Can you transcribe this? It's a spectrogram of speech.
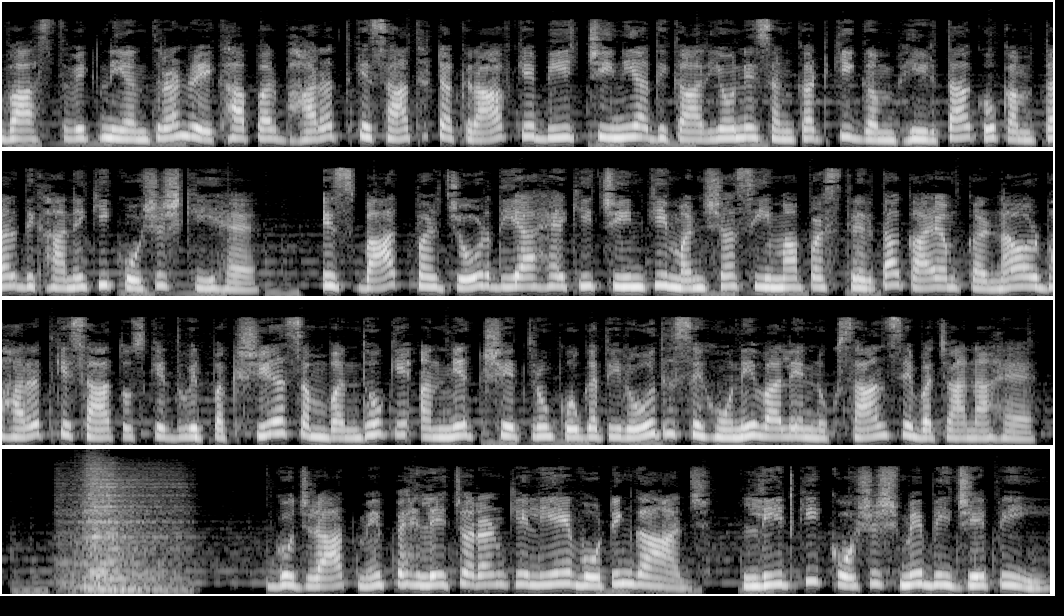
वास्तविक नियंत्रण रेखा पर भारत के साथ टकराव के बीच चीनी अधिकारियों ने संकट की गंभीरता को कमतर दिखाने की कोशिश की है। इस बात पर ज़ोर दिया है कि चीन की मंशा सीमा पर स्थिरता कायम करना और भारत के साथ उसके द्विपक्षीय संबंधों के अन्य क्षेत्रों को गतिरोध से होने वाले नुकसान से बचाना है। गुजरात में पहले चरण के लिए वोटिंग आज, लीड की कोशिश में बीजेपी।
